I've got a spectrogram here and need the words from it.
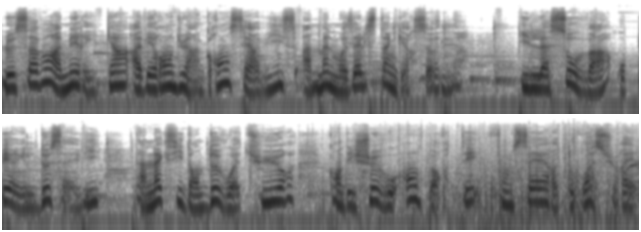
le savant américain avait rendu un grand service à mademoiselle Stangerson. Il la sauva, au péril de sa vie, d'un accident de voiture quand des chevaux emportés foncèrent droit sur elle.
